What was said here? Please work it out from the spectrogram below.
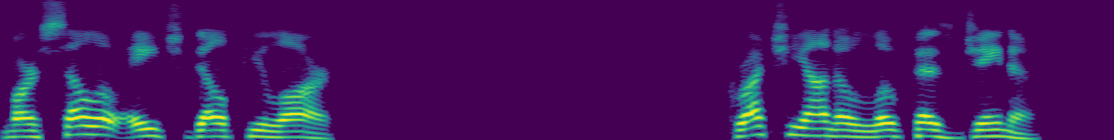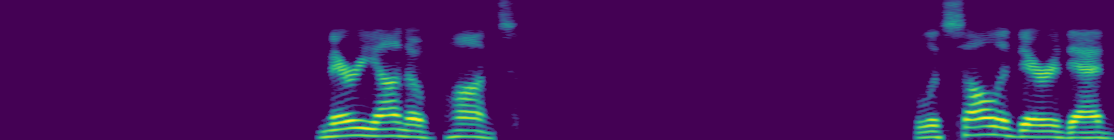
Marcelo H. del Pilar Graciano Lopez Jaena Mariano Ponce La Solidaridad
